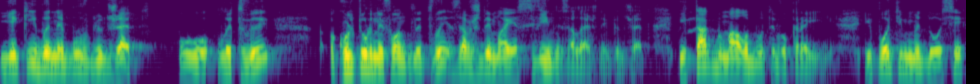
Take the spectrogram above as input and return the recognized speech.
Який би не був бюджет у Литви. Культурний фонд Литви завжди має свій незалежний бюджет, і так би мало бути в Україні. І потім ми досі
